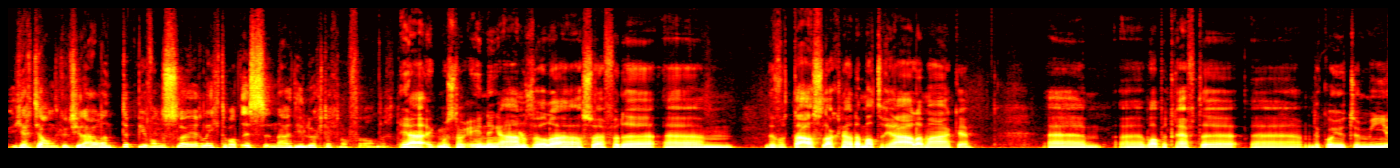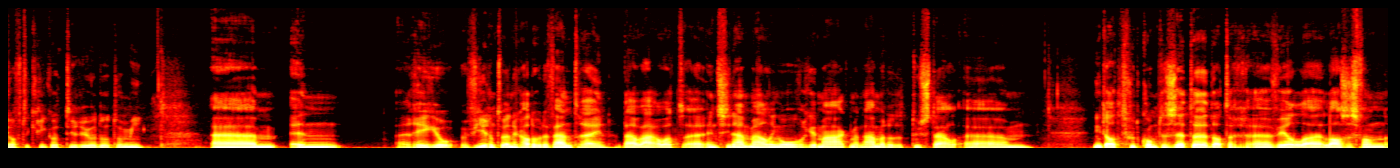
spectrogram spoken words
Gert-Jan, kun je daar al een tipje van de sluier lichten? Wat is naar die luchtweg nog veranderd? Ja, ik moest nog één ding aanvullen. Als we even de, ehm, de vertaalslag naar de materialen maken. Ehm, eh, wat betreft de, eh, de conjotomie of de cricotyriodotomie. Ehm, in regio 24 hadden we de venttrein. Daar waren wat eh, incidentmeldingen over gemaakt. Met name dat het toestel ehm, niet altijd goed komt te zitten. Dat er eh, veel eh, last is van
